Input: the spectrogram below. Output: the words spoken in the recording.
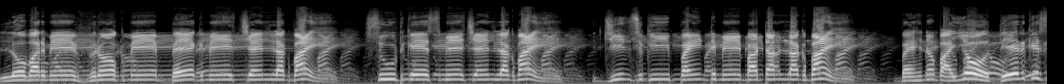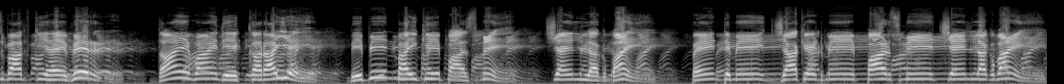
लोवर में, फ्रॉक में, बैग में चैन लगवाएँ। सूटकेस में चैन लगवाएँ। जींस की पैंट में बटन लगवाएँ। बहनों, भाइयों, देर किस बात की है? फिर दाएँ बाएँ देख कर आइए। विपिन भाई के पास में चैन लगवाएँ, पैंट में, जैकेट में, पर्स में चैन लगवाएँ,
